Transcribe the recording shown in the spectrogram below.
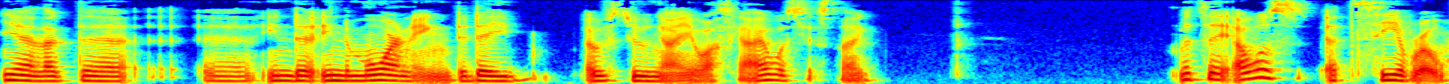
yeah like the uh, in the in the morning the day I was doing ayahuasca I was just like let's say I was at zero.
